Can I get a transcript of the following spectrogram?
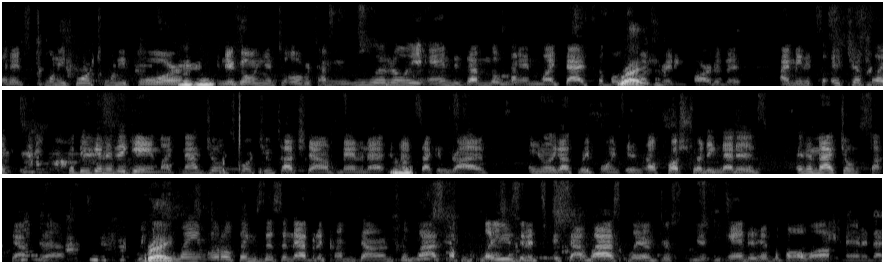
and it's 24 24 Mhm. and you're going into overtime. You literally handed them the win. Like, that's the most Right. frustrating part of it. I mean, it's it's just like the beginning of the game. Like, Mac Jones scored two touchdowns, man, in that, in Mhm. that second drive, and you only got three points. And how frustrating that is. And then Mac Jones sucked after that. We Right. can blame little things, this and that, but it comes down to the last couple plays, and it's it's that last play of just you, you handed him the ball off, man, and that,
